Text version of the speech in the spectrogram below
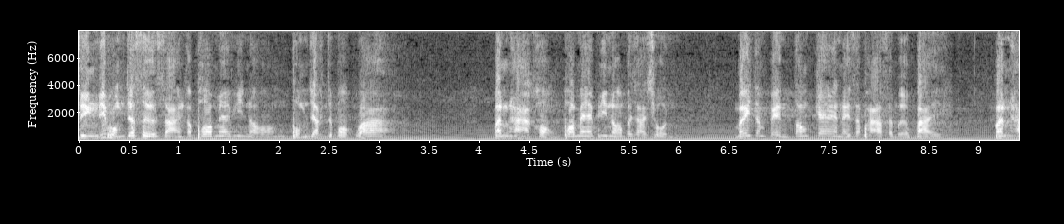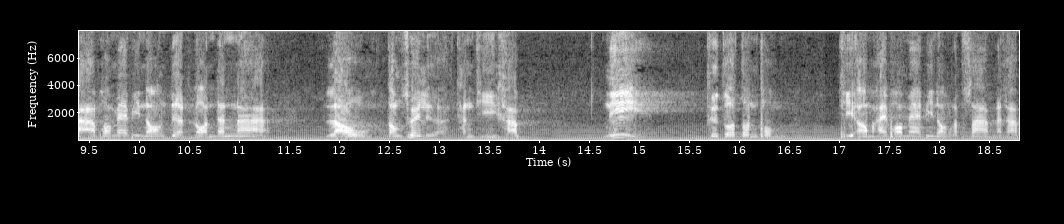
สิ่งที่ผมจะสื่อสารกับพ่อแม่พี่น้อง ผมอยากจะบอกว่า ปัญหาของพ่อแม่พี่น้องประชาชน ไม่จำเป็นต้องแก้ในสภาเสมอไป ปัญหาพ่อแม่พี่น้องเดือดร้อนด้านหน้า เราต้องช่วยเหลือทันทีครับ นี่คือตัวตนผมที่เอามาให้พ่อแม่พี่น้องรับทราบนะครับ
